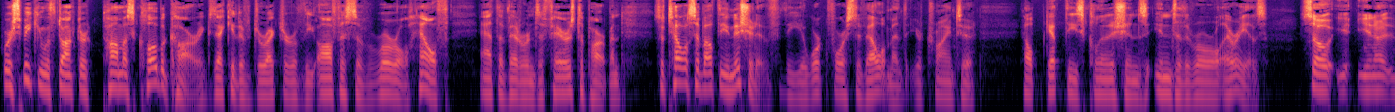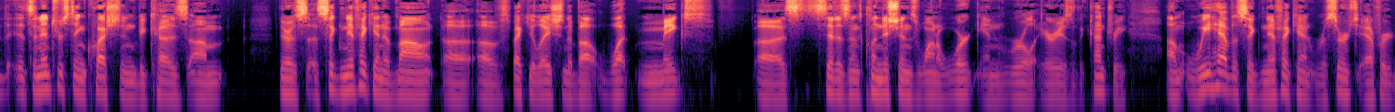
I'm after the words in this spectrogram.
We're speaking with Dr. Thomas Klobucar, Executive Director of the Office of Rural Health at the Veterans Affairs Department. So tell us about the initiative, the workforce development that you're trying to help get these clinicians into the rural areas. So, you know, it's an interesting question because um, there's a significant amount uh, of speculation about what makes uh, citizens, clinicians want to work in rural areas of the country. Um, we have a significant research effort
